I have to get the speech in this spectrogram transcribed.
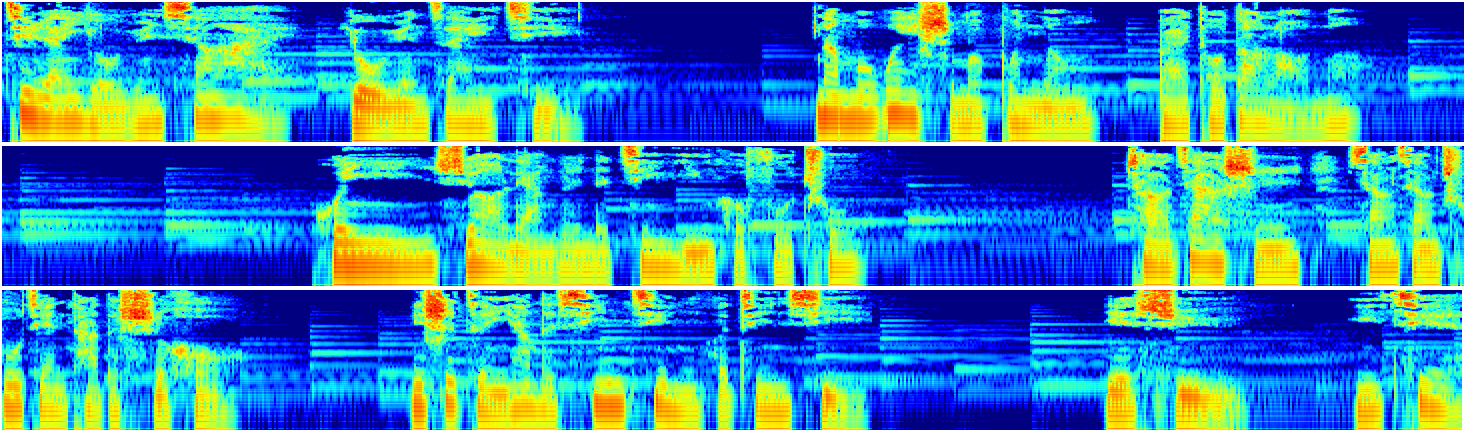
既然有缘相爱，有缘在一起，那么为什么不能白头到老呢？婚姻需要两个人的经营和付出。吵架时，想想初见他的时候，你是怎样的心境和惊喜？也许，一切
